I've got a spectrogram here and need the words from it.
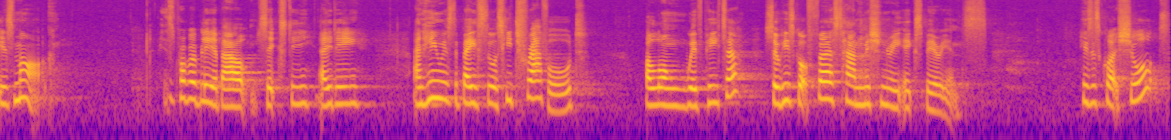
is Mark. It's probably about 60 AD, and he was the base source. He traveled along with Peter, so he's got first hand missionary experience. His is quite short.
